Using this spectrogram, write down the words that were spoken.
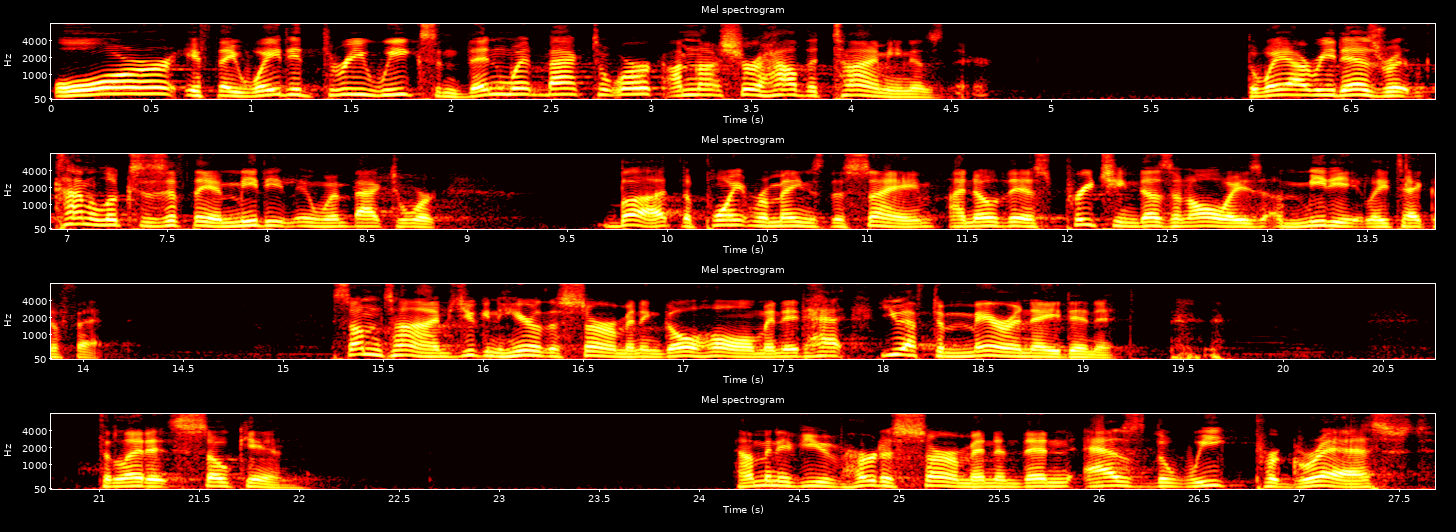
or if they waited three weeks and then went back to work. I'm not sure how the timing is there. The way I read Ezra, it kind of looks as if they immediately went back to work. But the point remains the same. I know this preaching doesn't always immediately take effect. Sometimes you can hear the sermon and go home and it ha- you have to marinate in it to let it soak in. How many of you have heard a sermon and then as the week progressed,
